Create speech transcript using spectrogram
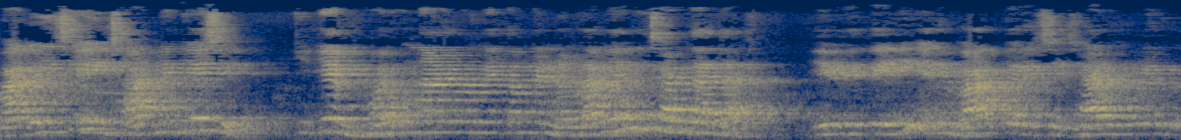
વાદળી છે એ ઝાડને કહે છે કે કેમ, ભર ઉનાળામાં મેં તમને નવડાવ્યા ને ઝાડ એવી રીતે એની એને વાત કરે છે. ઝાડ એટલે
